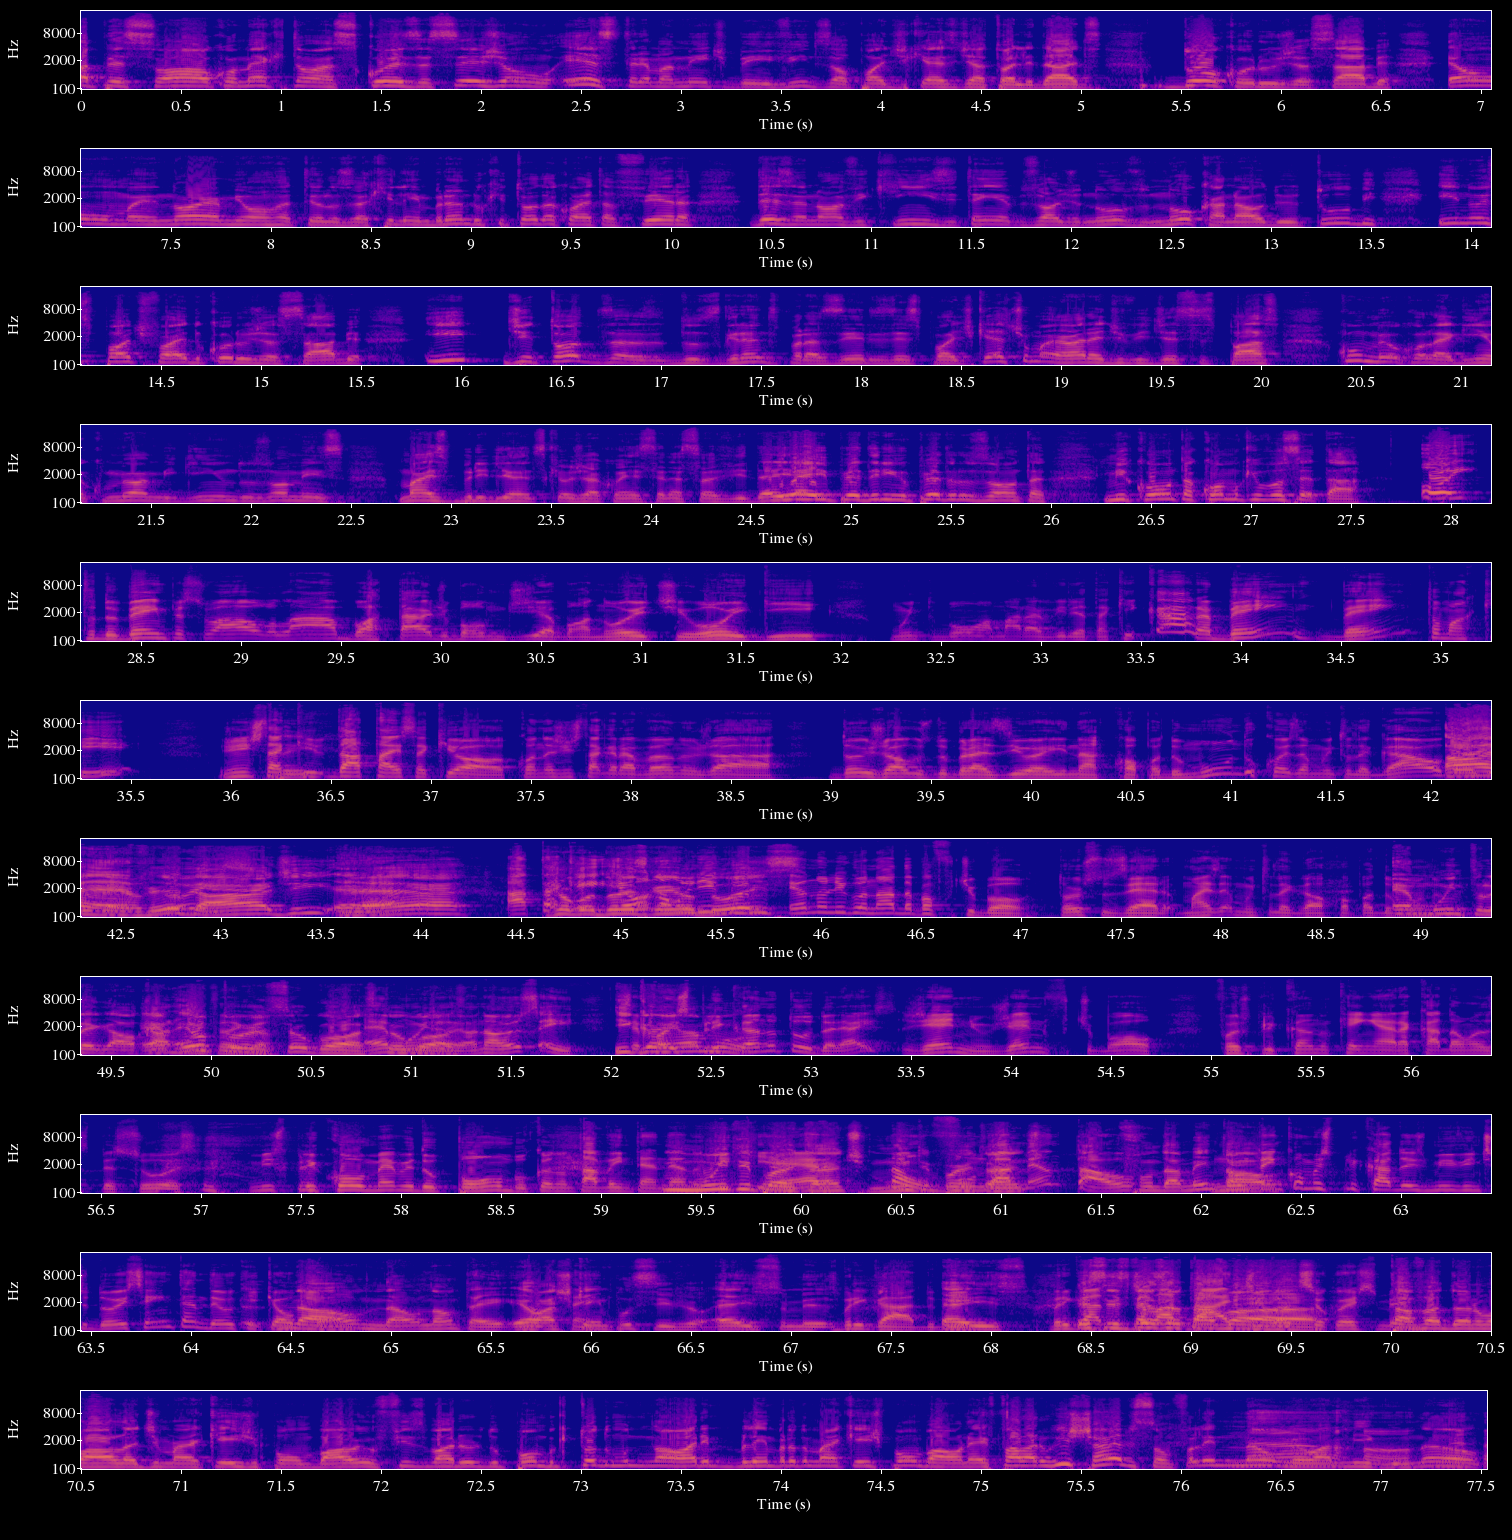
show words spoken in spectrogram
Fala pessoal, como é que estão as coisas? Sejam extremamente bem-vindos ao podcast de atualidades do Coruja Sábia. É uma enorme honra tê-los aqui. Lembrando que toda quarta-feira, 19h15, tem episódio novo no canal do YouTube e no Spotify do Coruja Sábia. E de todos os dos grandes prazeres desse podcast, o maior é dividir esse espaço com o meu coleguinha, com o meu amiguinho, um dos homens mais brilhantes que eu já conheci nessa vida. E aí, Pedrinho, Pedro Zonta, me conta como que você tá. Oi, tudo bem, pessoal? Olá, boa tarde, bom dia, boa noite. Oi, Gui. Muito bom, a maravilha tá aqui. Cara, bem, bem, tamo aqui. A gente tá aqui, datar isso aqui, ó. Quando a gente tá gravando já dois jogos do Brasil aí na Copa do Mundo, coisa muito legal. Ah, é verdade, dois, é. né? Até Jogou que dois, eu não ganhou ligo, dois. Eu não ligo nada pra futebol, torço zero, mas é muito legal a Copa do É Mundo. muito velho. legal, cara. É eu muito legal. torço, eu gosto, É eu muito gosto. legal. Não, eu sei. E Você foi ganhamos- explicando tudo. Aliás, gênio, gênio de futebol. Foi explicando quem era cada uma das pessoas. Me explicou o meme do pombo, que eu não tava entendendo Muito que que era. importante, muito não, importante. Fundamental. Fundamental. Não tem como explicar 2022 sem entender o que, que é o não, pombo. não, não tem. Eu Não acho que é impossível. É isso mesmo. Obrigado, Gui. É isso. Obrigado Esses pela dias eu tava, do seu conhecimento. Tava dando aula de Marquês de Pombal, eu fiz barulho do pombo, que todo mundo na hora lembra do Marquês de Pombal, né? E falaram, Richardson. Falei, não, Não, meu amigo, não.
